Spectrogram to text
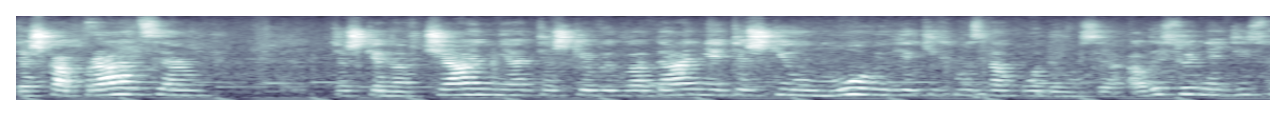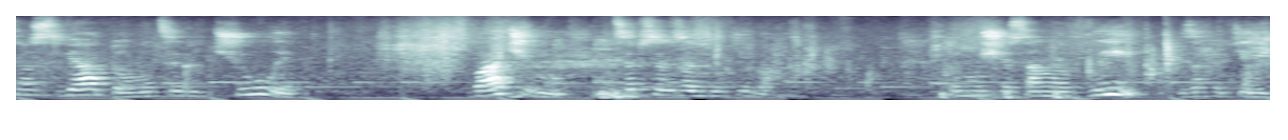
тяжка праця, тяжке навчання, тяжке викладання, тяжкі умови, в яких ми знаходимося. Але сьогодні дійсно свято, ми це відчули, бачимо, і це все завдяки вам. Тому що саме ви захотіли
